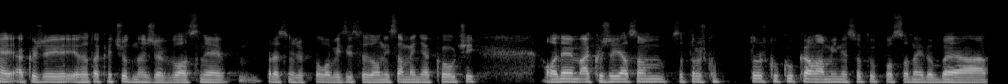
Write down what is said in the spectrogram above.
Hej, akože je, je to také čudné, že vlastne presne, že v polovici sezóny sa menia kouči. Ale neviem, akože ja som sa trošku, trošku kúkal na Minnesota v poslednej dobe a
